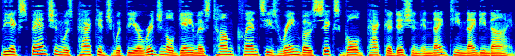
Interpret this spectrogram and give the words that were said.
The expansion was packaged with the original game as Tom Clancy's Rainbow Six Gold Pack Edition in 1999.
